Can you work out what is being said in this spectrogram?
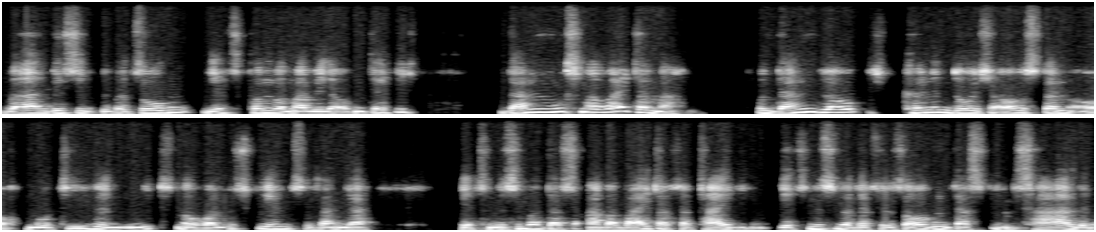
war ein bisschen überzogen, jetzt kommen wir mal wieder auf den Teppich, dann muss man weitermachen. Und dann, glaube ich, können durchaus dann auch Motive mit eine Rolle spielen, zu sagen, ja, jetzt müssen wir das aber weiter verteidigen. Jetzt müssen wir dafür sorgen, dass die Zahlen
